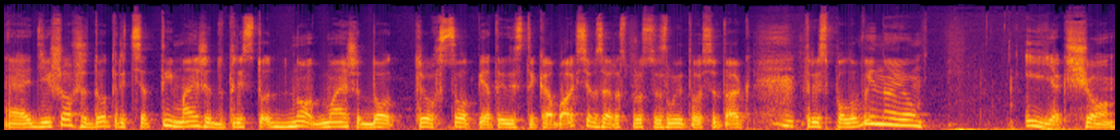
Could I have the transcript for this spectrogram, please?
е, дійшовши до 30, майже до 300, ну, майже до 350к баксів. Зараз просто злито ось отак 3,5. І якщо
